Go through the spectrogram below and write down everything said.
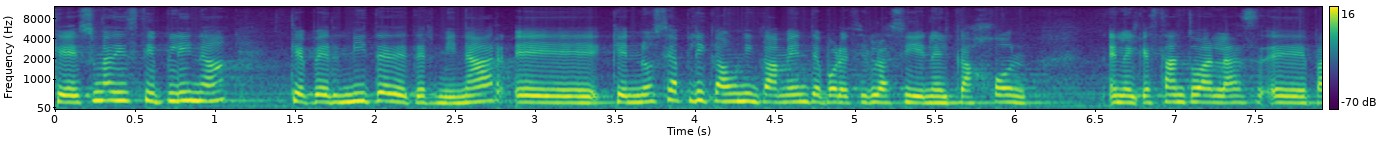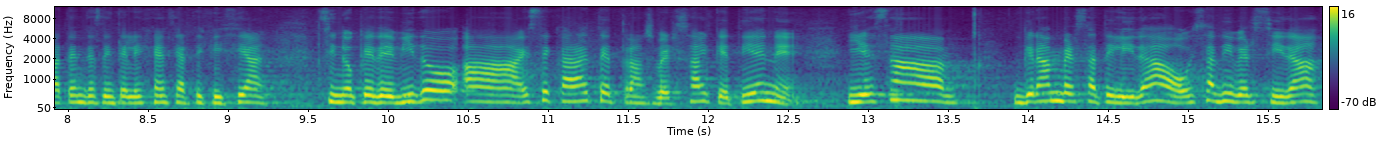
que es una disciplina que permite determinar eh, que no se aplica únicamente, por decirlo así, en el cajón en el que están todas las eh, patentes de inteligencia artificial, sino que debido a ese carácter transversal que tiene y esa gran versatilidad o esa diversidad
